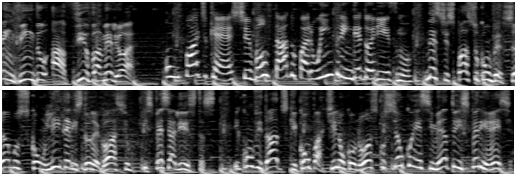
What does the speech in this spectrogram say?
Bem-vindo a Viva Melhor! Um podcast voltado para o empreendedorismo. Neste espaço conversamos com líderes do negócio, especialistas e convidados que compartilham conosco seu conhecimento e experiência.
